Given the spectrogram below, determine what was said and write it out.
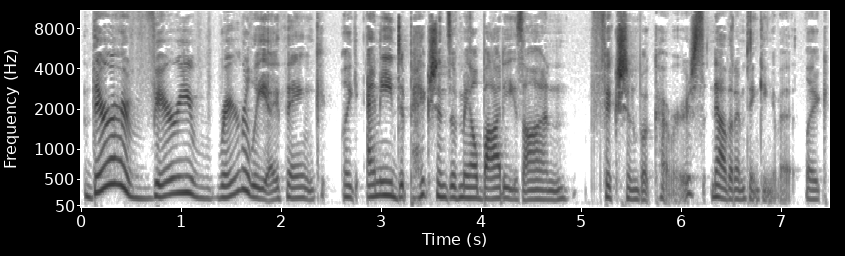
there are very rarely, I think, like any depictions of male bodies on fiction book covers. Now that I'm thinking of it, like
